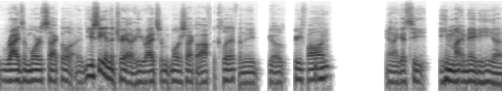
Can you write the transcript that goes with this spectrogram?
rides a motorcycle. You see in the trailer, he rides a motorcycle off the cliff and then he goes free falling. And I guess he he might maybe he uh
